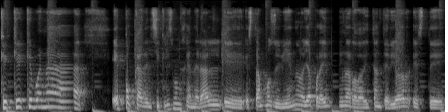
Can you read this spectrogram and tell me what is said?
qué, qué- qué buena época del ciclismo en general eh, estamos viviendo, ¿no? Ya por ahí en una rodadita anterior, este,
